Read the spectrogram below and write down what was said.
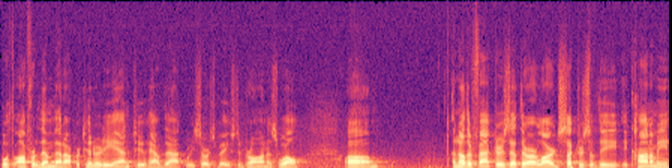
both offer them that opportunity and to have that resource base to draw on as well. Um, another factor is that there are large sectors of the economy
